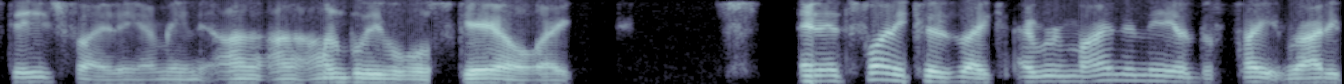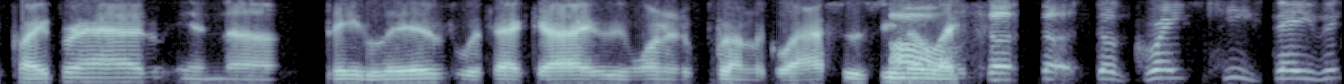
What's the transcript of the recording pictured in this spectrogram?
stage fighting. I mean, on, on an unbelievable scale. Like, and it's funny because like it reminded me of the fight Roddy Piper had in uh, They Live with that guy who wanted to put on the glasses. You know, oh, like the, the the great Keith David,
